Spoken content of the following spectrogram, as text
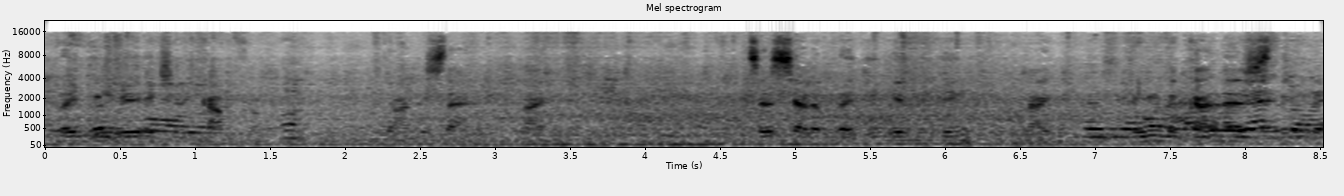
celebrating where actually come from. You understand? Like, just celebrating everything. Like, doing the colors, doing the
